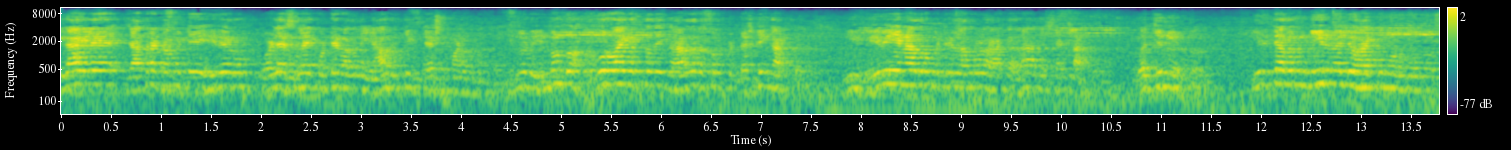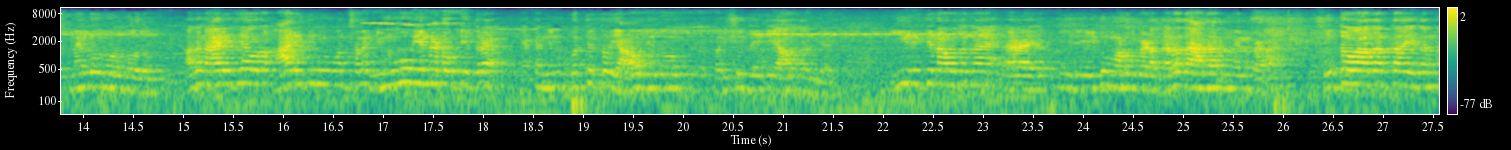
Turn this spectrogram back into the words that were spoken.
ಈಗಾಗಲೇ ಜಾತ್ರಾ ಕಮಿಟಿ ಹಿರಿಯರು ಒಳ್ಳೆ ಸಲಹೆ ಕೊಟ್ಟಿರೋ ಅದನ್ನ ಯಾವ ರೀತಿ ಟೆಸ್ಟ್ ಮಾಡಬೇಕು ಇನ್ನೊಂದು ಇನ್ನೊಂದು ಹಗುರವಾಗಿರ್ತದೆ, ಈಗ ಹರಿದ್ರೆ ಸ್ವಲ್ಪ ಡಸ್ಟಿಂಗ್ ಆಗ್ತದೆ. ನೀವು ಹೇವಿ ಏನಾದರೂ ಮೆಟೀರಿಯಲ್ ಆದರೂ ಹಾಕಿದ್ರೆ ಅದು ಸೆಟ್ಲ್ ಆಗ್ತದೆ. ವಜ್ಜಿನೂ ಇರ್ತದೆ. ಈ ರೀತಿ ಅದನ್ನು ನೀರಿನಲ್ಲಿ ಹಾಕಿ ನೋಡ್ಬೋದು ಸ್ಮೆಲ್ಲು ನೋಡ್ಬೋದು. ಅದನ್ನ ಆ ರೀತಿ ಅವರು ಆ ರೀತಿ ನೀವು ಒಂದ್ಸಲ ನಿಮಗೂ ಏನ ಡೌಟ್ ಇದ್ರೆ, ಯಾಕಂದ್ರೆ ನಿಮ್ಗೆ ಗೊತ್ತಿರ್ತದೆ ಯಾವ್ದಿದು ಪರಿಶುದ್ಧ ಐತಿ ಯಾವ್ದು ಅಂತೇಳಿ ಈ ರೀತಿ ನಾವು ಅದನ್ನ ಇದು- ಇದು ಮಾಡೋದು ಬೇಡ, ದರದ ಆಧಾರದ ಮೇಲೆ ಬೇಡ. ಶುದ್ಧವಾದಂತ ಇದನ್ನ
